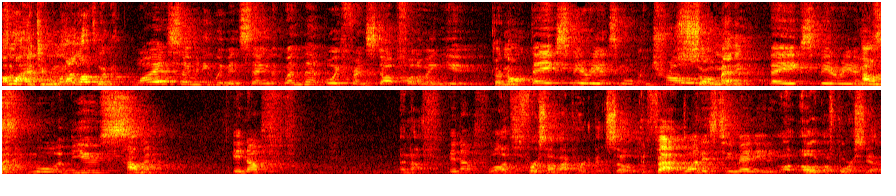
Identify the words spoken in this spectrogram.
I'm not anti-woman, I love women. Why are so many women saying that when their boyfriends start following you, They're not. they experience more control? So many. They experience How many? more abuse. How many? Enough. Enough. Enough. Well, this is the first time I've heard of it. So, in fact, One is too many. Oh, of course, yeah.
